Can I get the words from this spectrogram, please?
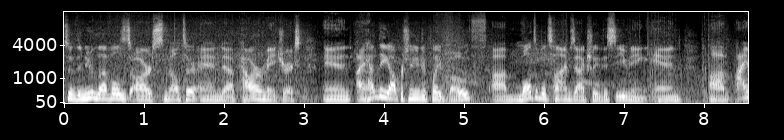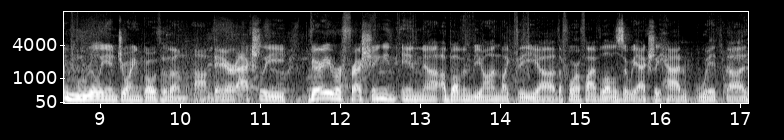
so the new levels are Smelter and uh, Power Matrix, and I had the opportunity to play both um, multiple times actually this evening, and um, I'm really enjoying both of them. Um, they're actually very refreshing in, in uh, above and beyond like the uh, the four or five levels that we actually had with uh,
